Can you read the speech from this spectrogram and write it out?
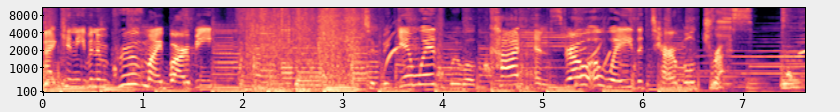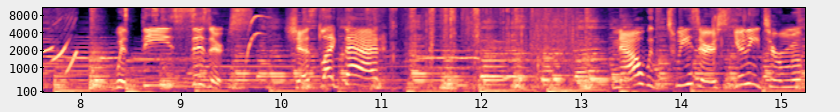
I can even improve my Barbie. To begin with, we will cut and throw away the terrible dress. With these scissors. Just like that. Now with tweezers, you need to remove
